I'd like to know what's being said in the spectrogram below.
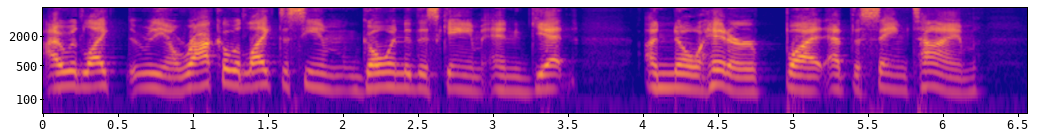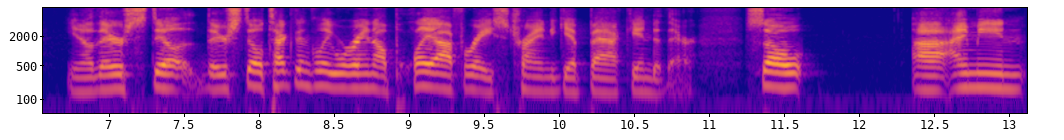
I would like, you know, Rocco would like to see him go into this game and get a no hitter, but at the same time, you know, they're still they're still technically we're in a playoff race trying to get back into there. So, uh, I mean,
